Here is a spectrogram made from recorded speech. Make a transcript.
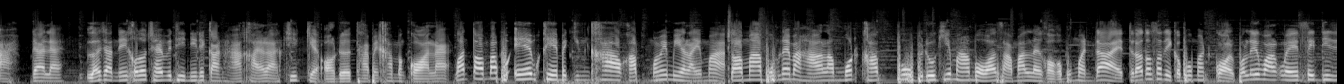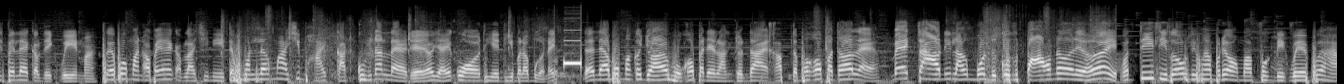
อะ ได้แล้ว หลังจากนี้เขาต้องใช้วิธีนี้ในการหาไข่ล่ะขี้เกียจออกเดินทางไปฆ่ามังกรแล้ว วันต่อมาผมเอฟเคไปกินข้าวครับ มันไม่มีอะไรมาก ต่อมาผมได้มาหาลำมดครับผมไปดูคลิปมาบอกว่าสามารถเลยของกับพวกมันได้ แต่เราต้องสนิทกับพวกมันก่อนเพราะเลยวางเลยซินที่ไปแลกกับเด็กเวนมา เพื่อพวกมันเอาไปให้กับราชินี แต่พวกมันเรื่องมากชิบหายกัดกูอยู่นั่นแหละ เดี๋ยวอย่าให้กูเอาทีทีมาระเบิดได้แล้วแล้วพวกมันก็ย้อยผมเข้าไปในรังจนได้ครับ แต่พอเข้าไปเท่าแหละแม่เจ้านี่รังบนหรือกสปาวเนอร์เนี่ยเฮ้ยวันที่4 6 5ผมได้ออกมาฝึกเด็กเวเพื่อหา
